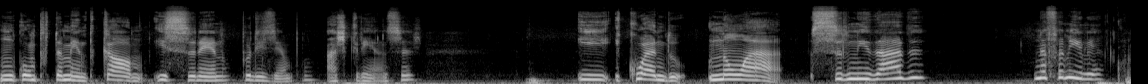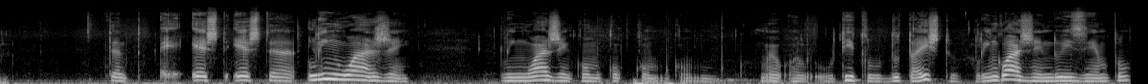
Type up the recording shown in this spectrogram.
um comportamento calmo e sereno, por exemplo, às crianças, e quando não há serenidade na família. Portanto, é esta, esta linguagem linguagem, como, como, como, como é o, o, título do texto, linguagem do exemplo,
